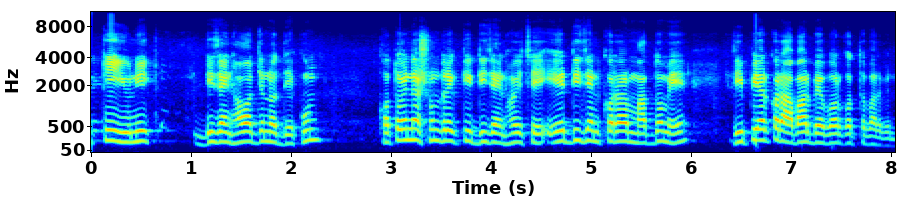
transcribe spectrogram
একটি ইউনিক ডিজাইন হওয়ার জন্য দেখুন, কতই না সুন্দর একটি ডিজাইন হয়েছে। এর ডিজাইন করার মাধ্যমে রিপেয়ার করে আবার ব্যবহার করতে পারবেন।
